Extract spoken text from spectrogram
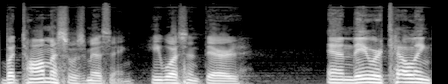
but Thomas was missing. He wasn't there. And they were telling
